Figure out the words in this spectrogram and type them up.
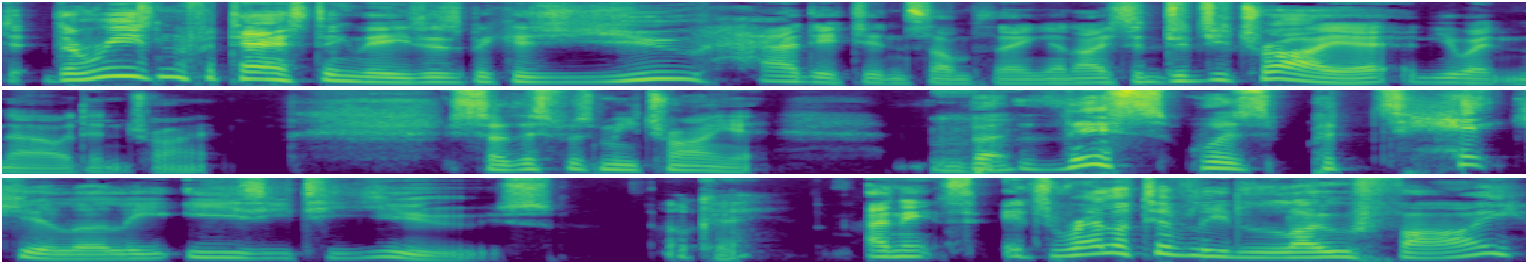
The, the reason for testing these is because you had it in something, and I said, "Did you try it?" And you went, "No, I didn't try it." So this was me trying it. Mhm. But this was particularly easy to use. okay. And it's it's relatively lo-fi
